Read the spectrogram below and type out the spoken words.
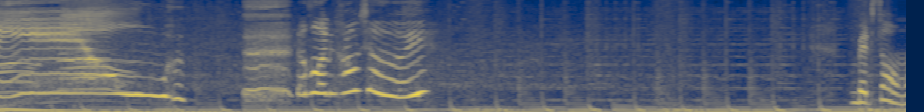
แล้วทุกคนเข้าเฉย เบ็ดสอง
